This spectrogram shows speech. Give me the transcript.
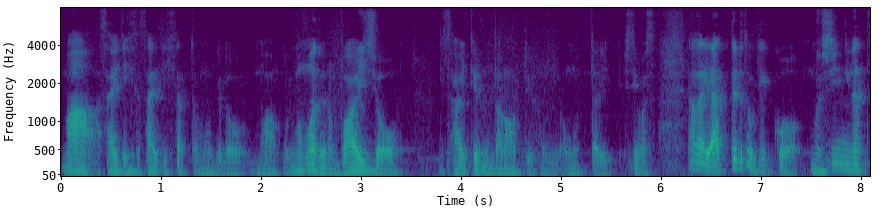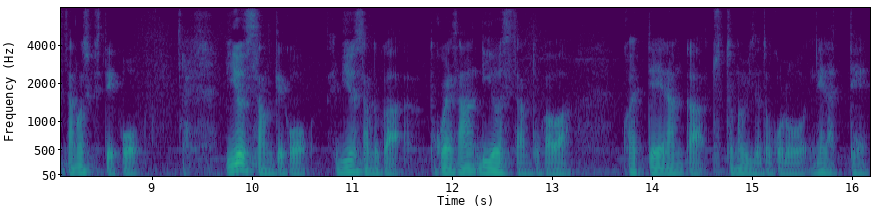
まあ咲いてきた咲いてきたって思うけどまあ今までの倍以上に咲いてるんだなっていうふうに思ったりしています。だからやってると結構無心になって楽しくてこう美容師さんってこう美容師さんとか床屋さん理容師さんとかはこうやってなんかちょっと伸びたところを狙って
